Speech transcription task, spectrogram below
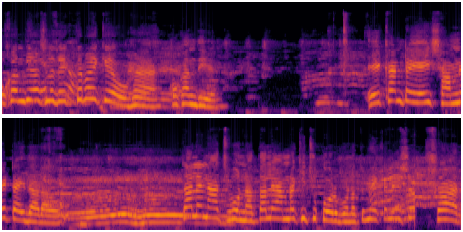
ওখান দিয়ে আসলে দেখতে পাই কেউ? হ্যাঁ ওখান দিয়ে। এখানটায়, এই সামনেটাই দাঁড়াও। তাহলে নাচবো না, তাহলে আমরা কিছু করব না। তুমি এখানে এসো, সর।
